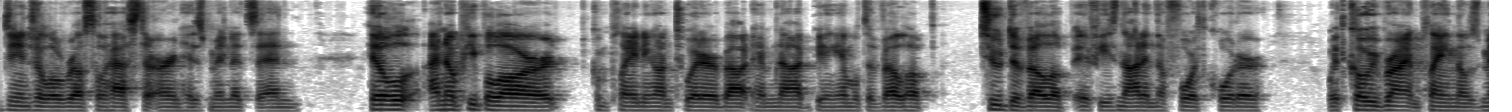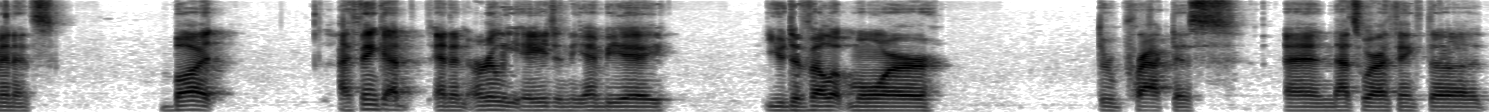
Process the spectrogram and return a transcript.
D'Angelo Russell has to earn his minutes, and he'll. I know people are complaining on Twitter about him not being able to develop to develop if he's not in the fourth quarter with Kobe Bryant playing those minutes. But I think at, at an early age in the NBA, you develop more through practice, and that's where I think the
